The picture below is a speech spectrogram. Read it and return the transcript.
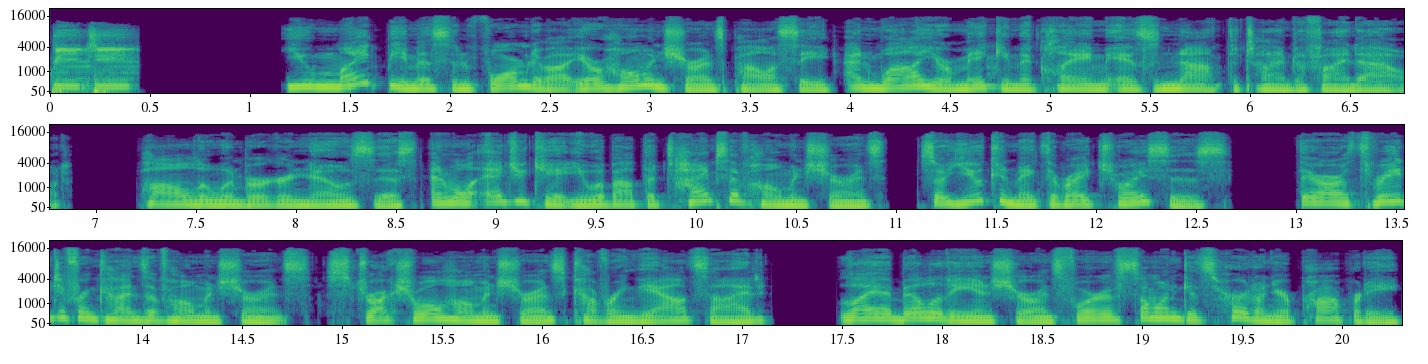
BG. You might be misinformed about your home insurance policy, and while you're making the claim is not the time to find out. Paul Leuenberger knows this and will educate you about the types of home insurance so you can make the right choices. There are three different kinds of home insurance structural home insurance covering the outside, liability insurance for if someone gets hurt on your property,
